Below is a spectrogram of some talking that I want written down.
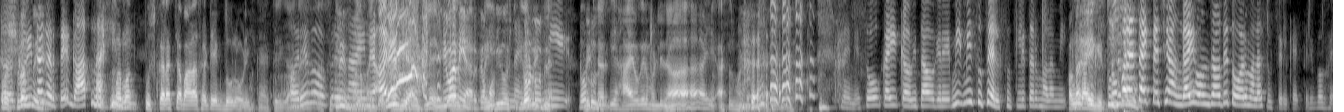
प्रश्नच कविता नाही. करते गात नाही पण मग पुष्कराच्या बाळासाठी एक दोन ओळी काहीतरी अरे गाणं आहे. असं बापरे, काही नाही, मला नाही. माहिती अरे! मी ऐकलंय. शिवानी यार, come on. पहिली गोष्ट नाही, Don't do मी- this. Don't do भेटल्यावर ती हाय वगैरे म्हटली ना हाय असंच म्हणलं नाही नाही. सो काही कविता वगैरे मी मी सुचेल. सुचली तर मला मी अंगाई गीत. तोपर्यंत एक त्याची अंगाई होऊन जाऊ दे तोवर मला सुचेल काहीतरी. बघूया.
